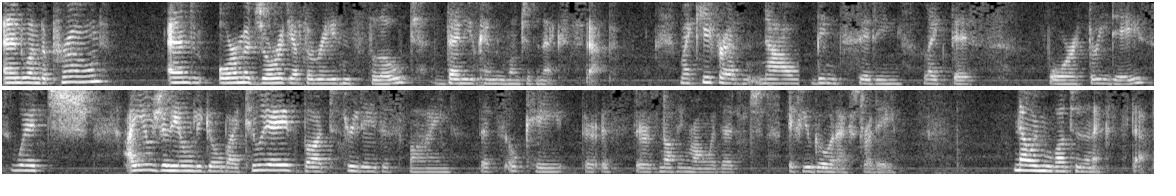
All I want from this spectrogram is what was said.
And when the prune and or majority of the raisins float, then you can move on to the next step. My kefir has now been sitting like this for three days, which I usually only go by two days, but three days is fine. That's okay. There is there's nothing wrong with it if you go an extra day. Now we move on to the next step.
